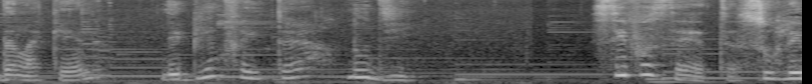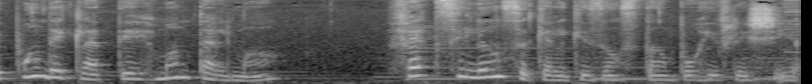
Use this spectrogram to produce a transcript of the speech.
dans laquelle le bienfaiteur nous dit Si vous êtes sur le point d'éclater mentalement, faites silence quelques instants pour réfléchir.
